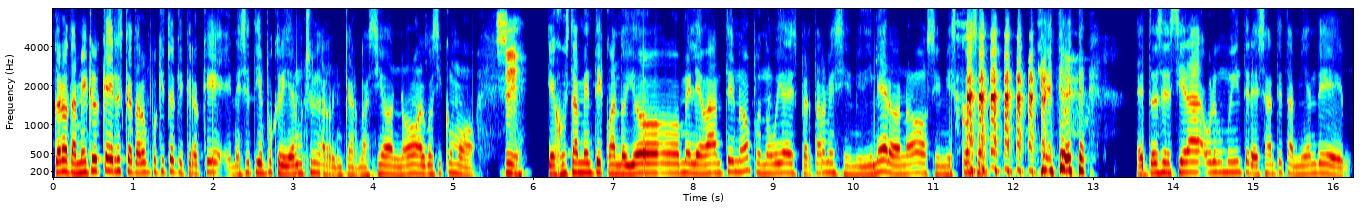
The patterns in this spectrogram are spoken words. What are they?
Bueno, también creo que hay que rescatar un poquito que creo que en ese tiempo creían mucho en la reencarnación, ¿no? Algo así como. Sí. Que justamente cuando yo me levante, ¿no? Pues no voy a despertarme sin mi dinero, ¿no? O sin mis cosas. Entonces, sí era algo muy interesante también de,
